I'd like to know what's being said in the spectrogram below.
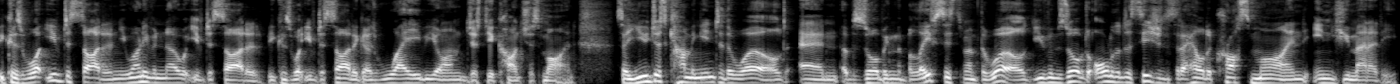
because what you've decided, and you won't even know what you've decided because what you've decided goes way beyond just your conscious mind. So you just coming into the world and absorbing the belief system of the world, you've absorbed all of the decisions that are held across mind in humanity.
